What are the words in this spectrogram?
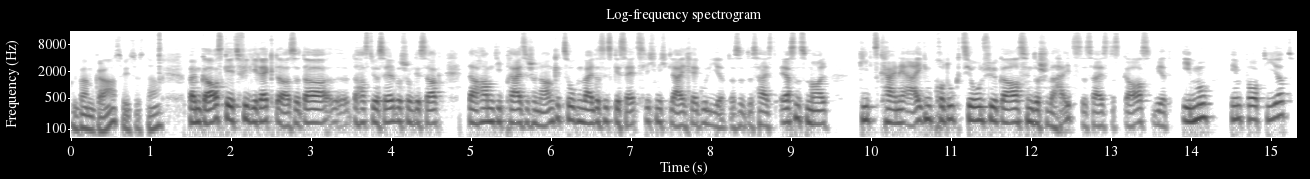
Und beim Gas, wie ist es da? Beim Gas geht es viel direkter. Also da, da hast du ja selber schon gesagt, da haben die Preise schon angezogen, weil das ist gesetzlich nicht gleich reguliert. Also das heißt, erstens mal gibt es keine Eigenproduktion für Gas in der Schweiz. Das heißt, das Gas wird immer importiert.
